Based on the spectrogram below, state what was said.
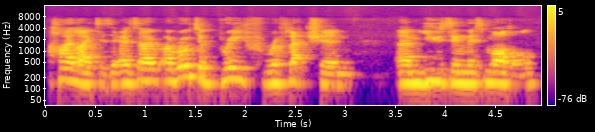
highlight is it as I, I, wrote a brief reflection um, using this model.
